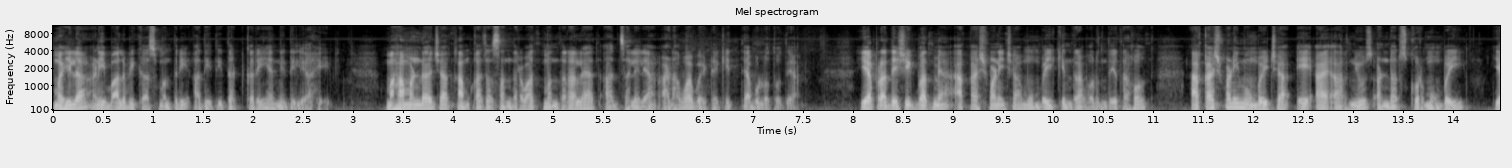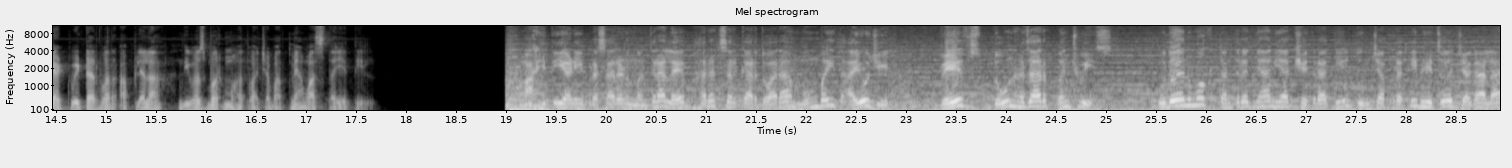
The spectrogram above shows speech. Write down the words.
महिला आणि बालविकास मंत्री आदिती तटकरे यांनी दिली आहे. महामंडळाच्या कामकाजासंदर्भात मंत्रालयात आज झालेल्या आढावा बैठकीत त्या बोलत होत्या. या प्रादेशिक बातम्या आकाशवाणीच्या मुंबई केंद्रावरून देत आहोत. आकाशवाणी मुंबईच्या A I R news underscore Mumbai या ट्विटरवर आपल्याला दिवसभर महत्त्वाच्या बातम्या वाचता येतील. माहिती आणि प्रसारण मंत्रालय भारत सरकारद्वारा मुंबईत आयोजित वेव्स दोन हजार पंचवीस. उदयोन्मुख तंत्रज्ञान या क्षेत्रातील तुमच्या प्रतिभेचं जगाला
